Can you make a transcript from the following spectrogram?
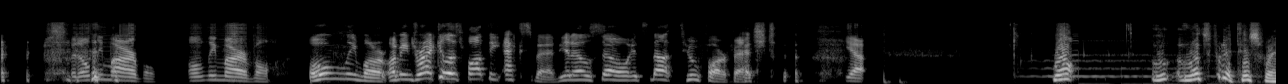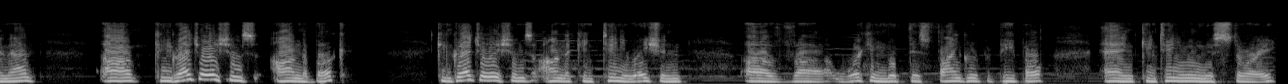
but only Marvel. Only Marvel. Only Marvel. I mean, Dracula's fought the X Men, you know, so it's not too far fetched. yeah. Well, l- let's put it this way, man. Uh, congratulations on the book. Congratulations on the continuation of uh, working with this fine group of people and continuing this story.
